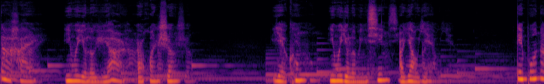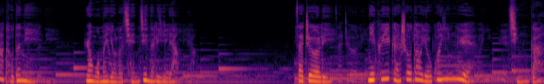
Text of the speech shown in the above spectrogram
大海因为有了鱼儿而欢声，夜空因为有了明星而耀眼。电波那头的你，让我们有了前进的力量。在这里，你可以感受到有关音乐、情感、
